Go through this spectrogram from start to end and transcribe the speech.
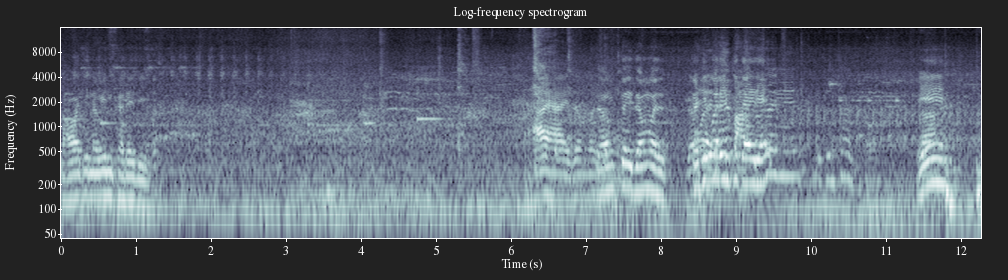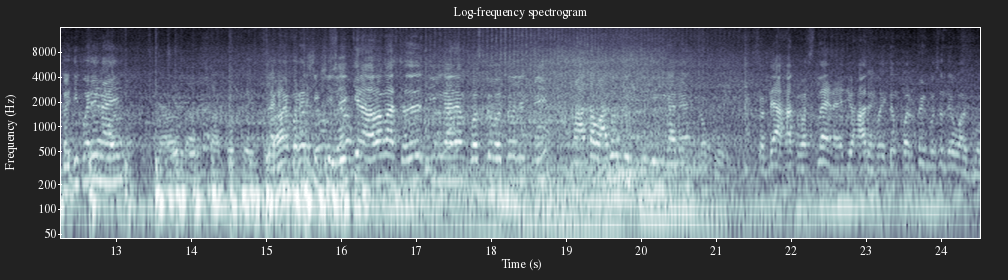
भावाची नवीन खरेदी. हाय हाय जमलं जमतय जमल. कधीपर्यंत तयारी आहे? ए कधीपर्यंत आहे? लग्नापर्यंत शिक्षित लेकिन आरामात सध्या तीन गाण्या बसतो बसवलेत मी. मग आता वाजवतीस तू तीन गाण्या? नको. सध्या हात बसलाय ना जे हात एकदम परफेक्ट बसल ते वाजवू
